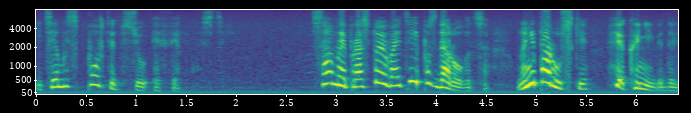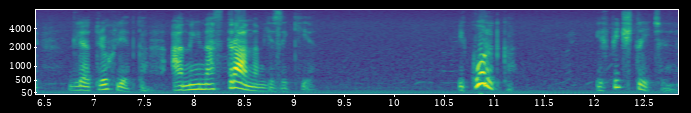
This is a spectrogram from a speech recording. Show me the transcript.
и тем испортит всю эффектность. Самое простое — войти и поздороваться, но не по-русски, эко-невидаль, для трехлетка, а на иностранном языке. И коротко, и впечатлительно.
